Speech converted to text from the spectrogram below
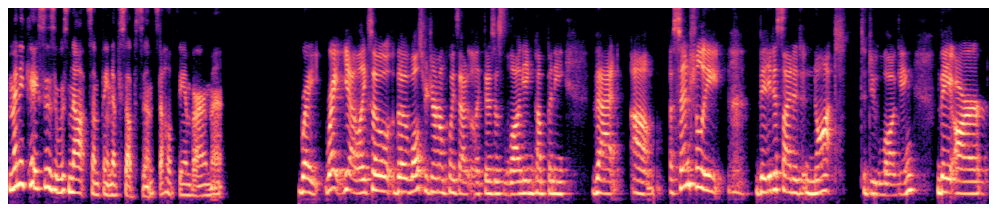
in many cases, it was not something of substance to help the environment. Right, right. Yeah. Like, so the Wall Street Journal points out, like, there's this logging company that um, essentially they decided not to do logging. They are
